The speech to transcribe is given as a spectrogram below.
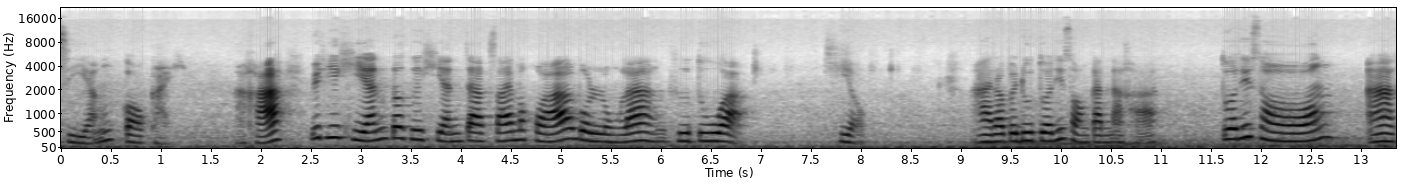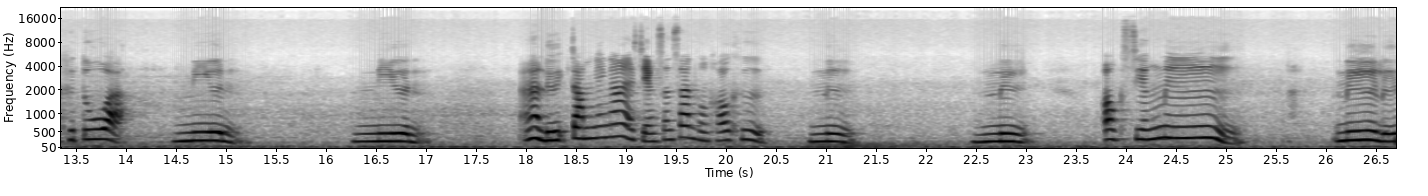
เสียงกอไก่นะคะวิธีเขียนก็คือเขียนจากซ้ายมาขวาบนลงล่างคือตัวเขียวอ่าเราไปดูตัวที่สองกันนะคะ ตัวที่สองอ่าคือตัวนินนินอ่าหรือจำง่ายๆ เสียงสั้นๆของเขาคือนือนือออกเสียงนือนือหรือ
